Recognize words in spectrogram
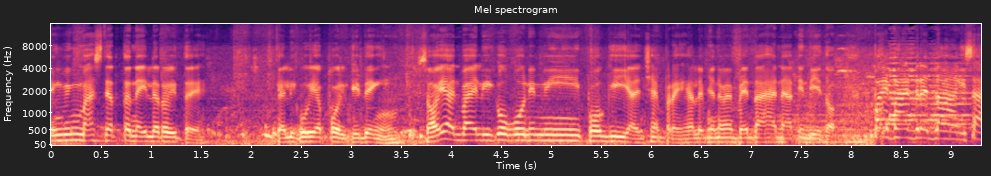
Yung wingmaster to, nailaro ito eh. Kali Kuya Paul, kidding. So ayan, bali kukunin ni Pogi yan. Siyempre, alam niyo naman, bentahan natin dito. 500 lang ang isa.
